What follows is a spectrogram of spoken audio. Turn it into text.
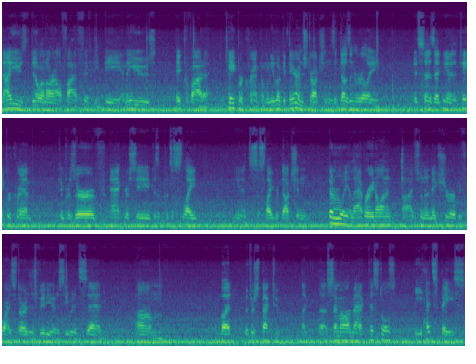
Now I use the Dillon RL550B, and they use, they provide a taper crimp. And when you look at their instructions, it doesn't really, it says that, you know, the taper crimp can preserve accuracy because it puts a slight, you know, it's a slight reduction doesn't really elaborate on it. Uh, I just wanted to make sure before I started this video to see what it said. Um, but with respect to like semi-automatic pistols, the headspace,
